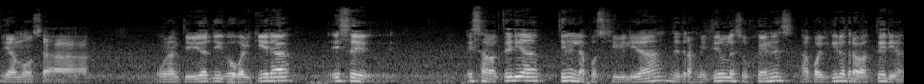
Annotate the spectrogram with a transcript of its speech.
digamos a un antibiótico cualquiera, ese, esa bacteria tiene la posibilidad de transmitirle sus genes a cualquier otra bacteria,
